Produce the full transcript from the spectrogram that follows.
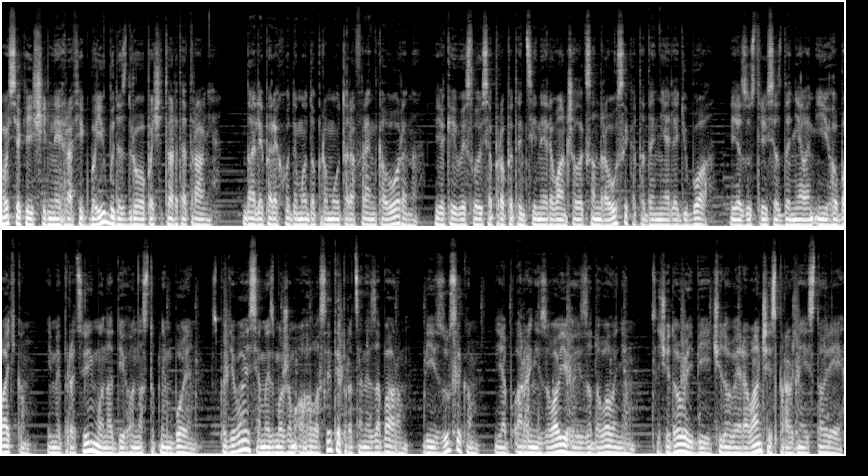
Ось який щільний графік боїв буде з 2 по 4 травня. Далі переходимо до промоутера Френка Уоррена, який висловився про потенційний реванш Олександра Усика та Даніеля Дюбуа. Я зустрівся з Даніелем і його батьком, і ми працюємо над його наступним боєм. Сподіваюся, ми зможемо оголосити про це незабаром. Бій з Усиком я б організував його із задоволенням. Це чудовий бій, чудовий реванш і справжня історія.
